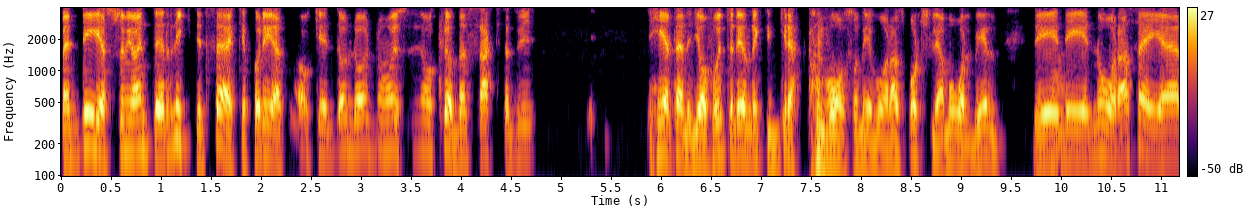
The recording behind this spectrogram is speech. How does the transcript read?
Men det som jag inte är riktigt säker på det är att okay, de, de, de, har klubben sagt att vi, helt ärligt, jag får inte en riktigt grepp om vad som är vår sportsliga målbild. Det, mm. det några säger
